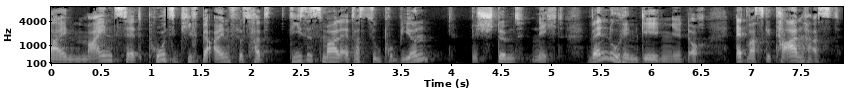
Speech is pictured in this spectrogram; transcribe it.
dein Mindset positiv beeinflusst hat, dieses Mal etwas zu probieren? Bestimmt nicht. Wenn du hingegen jedoch etwas getan hast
